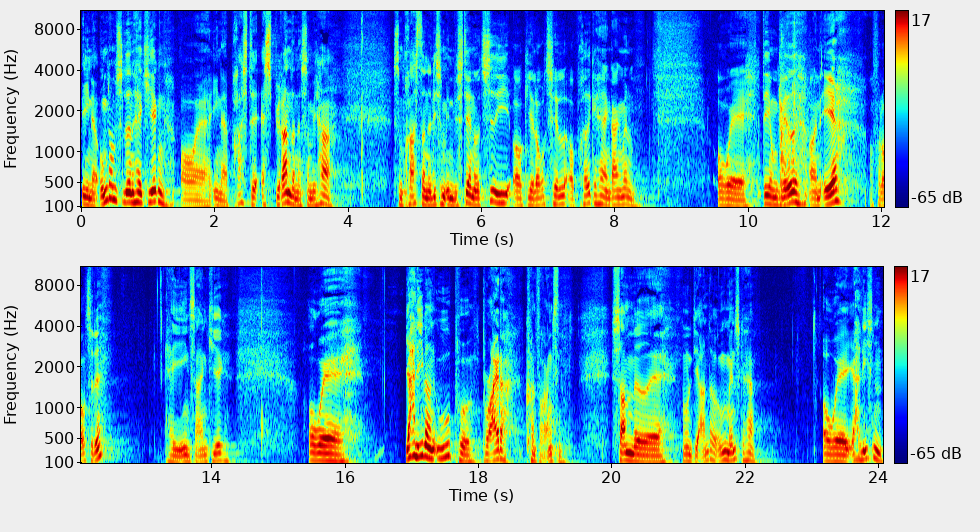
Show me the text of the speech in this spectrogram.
en af ungdomslederne her i kirken, og er en af præsteaspiranterne, som vi har, som præsterne ligesom investerer noget tid i og giver lov til at prædike her en gang imellem. Og øh, det er jo en glæde og en ære at få lov til det her i ens egen kirke. Og øh, jeg har lige været en uge på Brighter-konferencen, sammen med øh, nogle af de andre unge mennesker her. Og øh, jeg har lige sådan,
